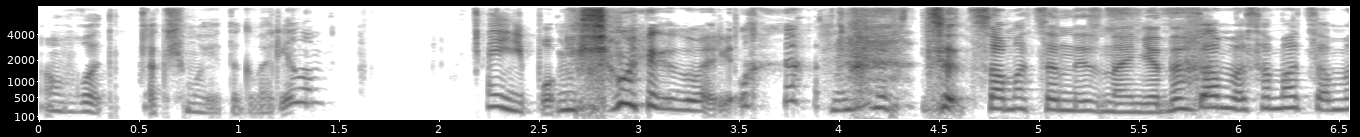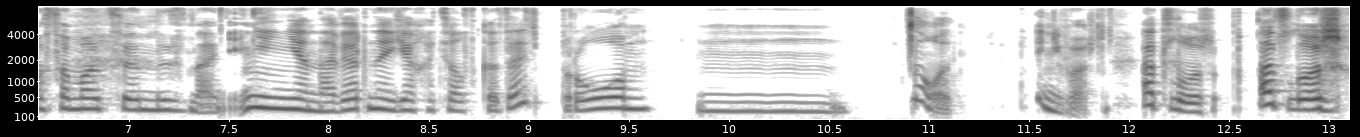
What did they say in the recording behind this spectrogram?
Вот. А к чему я это говорила? Я не помню, к чему я говорила. Самоценные знания, да? Само, само, само, самоценные знания. Не-не, наверное, я хотела сказать про... Ну вот, неважно. Отложим, отложим.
